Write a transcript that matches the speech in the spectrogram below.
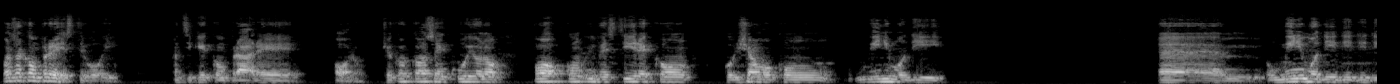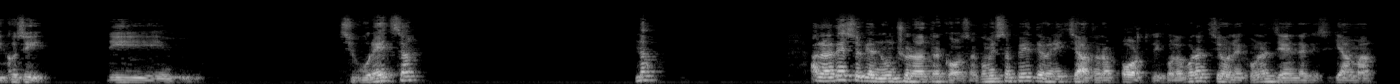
Cosa comprereste voi anziché comprare oro? C'è qualcosa in cui uno può investire con, con, diciamo, con un minimo di ehm, un minimo di, di, di così di Sicurezza? No. Allora, adesso vi annuncio un'altra cosa. Come sapete, ho iniziato un rapporto di collaborazione con un'azienda che si chiama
